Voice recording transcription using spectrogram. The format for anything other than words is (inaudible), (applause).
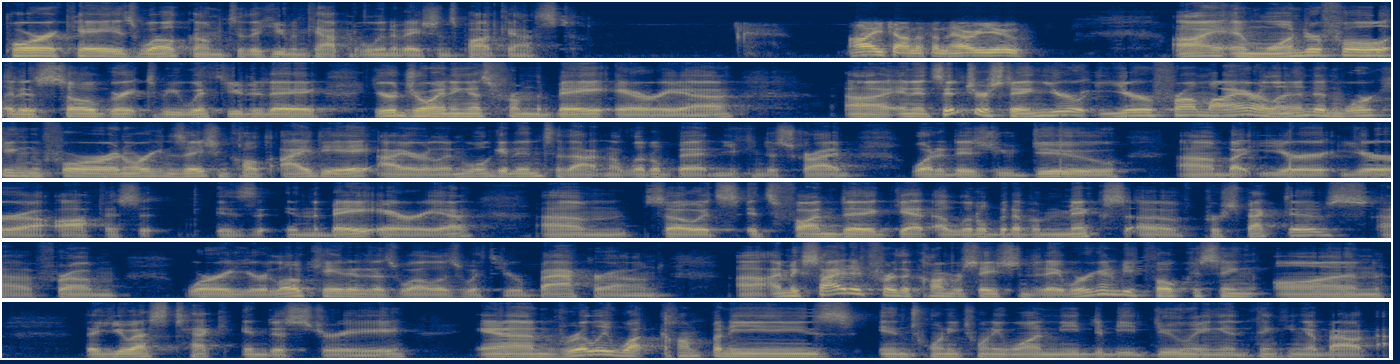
Páraic Hayes, welcome to the Human Capital Innovations Podcast. Hi, Jonathan. How are you? I am wonderful. It is so great to be with you today. You're joining us from the Bay Area. Uh, and it's interesting. You're you're from Ireland and working for an organization called IDA Ireland. We'll get into that in a little bit, and you can describe what it is you do. Um, but your your uh, office is in the Bay Area, um, so it's it's fun to get a little bit of a mix of perspectives uh, from where you're located as well as with your background. Uh, I'm excited for the conversation today. We're going to be focusing on the U.S. tech industry and really what companies in 2021 need to be doing and thinking about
